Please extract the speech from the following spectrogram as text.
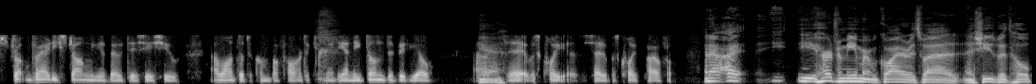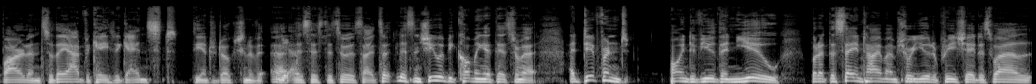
str- very strongly about this issue and wanted to come before the committee, and he done the video, and yeah. uh, it was quite, as I said, it was quite powerful. And I, you heard from Emer McGuire as well. Now she's with Hope Ireland, so they advocate against the introduction of uh, yeah. assisted suicide. So listen, she would be coming at this from a, a different point of view than you, but at the same time, I'm sure you'd appreciate as well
